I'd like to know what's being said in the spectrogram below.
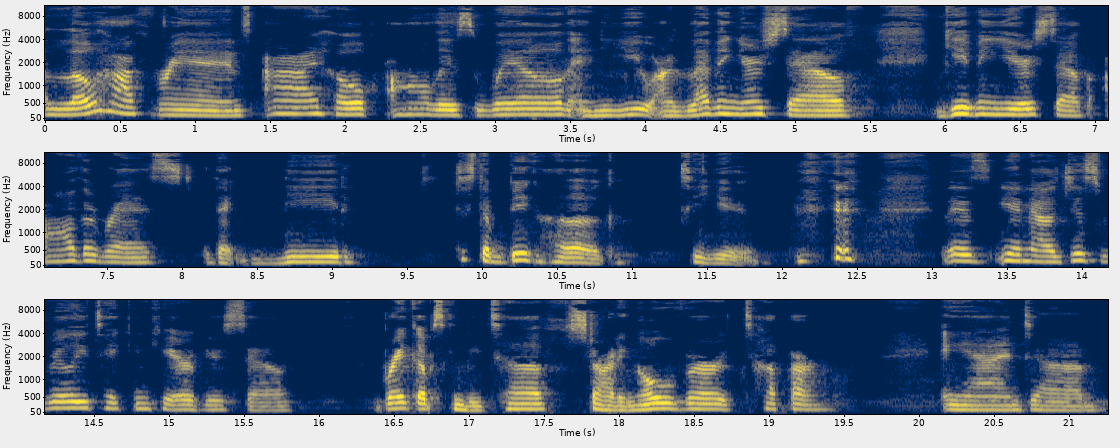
Aloha, friends. I hope all is well and you are loving yourself, giving yourself all the rest that you need. Just a big hug to you. There's, you know, just really taking care of yourself. Breakups can be tough, starting over, tougher. And, um,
